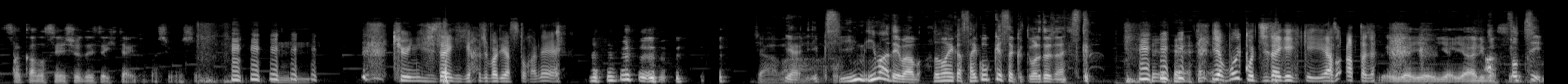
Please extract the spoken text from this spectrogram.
サッカーの選手出てきたりとかしましたね。う ん急に時代劇始まるやつとかね。じゃあ、まあ、いや、い今では、あの映画最高傑作って言われてるじゃないですか。いや、もう一個時代劇やあったじゃん。いやいやいやいや、ありあ、ますよ。そっち。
